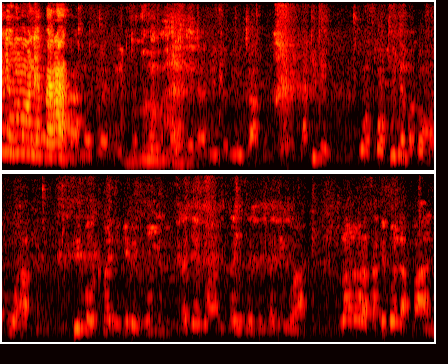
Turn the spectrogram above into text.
uje umuone Baraka. lakini kuja makao makuu hapa, zipo hospitali nyingine nyingi zitajengwa zita- zitajengwa hapa. Tunaona unasafiri kwenda mbali,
